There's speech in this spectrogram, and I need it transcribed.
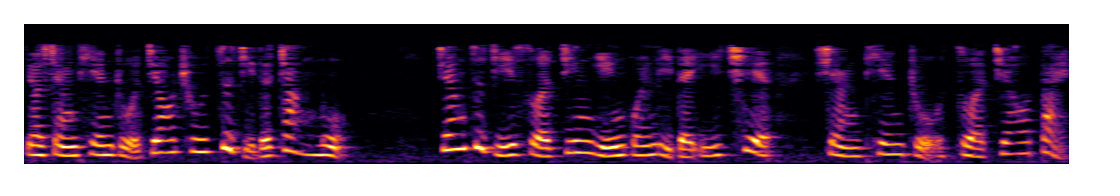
要向天主交出自己的账目，将自己所经营管理的一切向天主做交代。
